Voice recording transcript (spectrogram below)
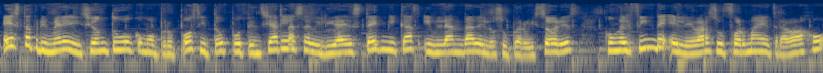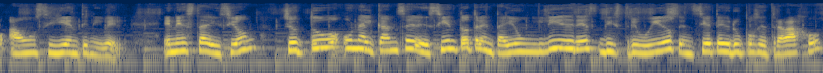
Esta primera edición tuvo como propósito potenciar las habilidades técnicas y blanda de los supervisores con el fin de elevar su forma de trabajo a un siguiente nivel. En esta edición se obtuvo un alcance de 131 líderes distribuidos en 7 grupos de trabajo,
